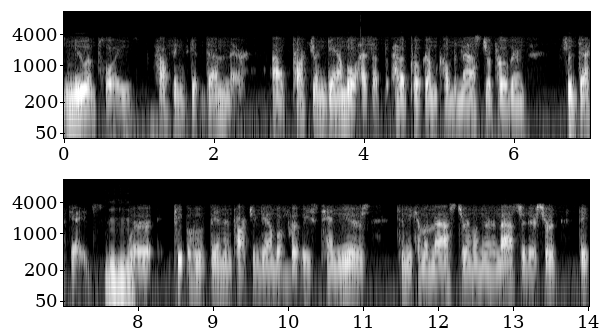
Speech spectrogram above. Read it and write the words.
new employees how things get done there. Uh, Procter and Gamble has a, had a program called the Master Program, for decades, mm-hmm. where people who've been in Procter and Gamble for at least ten years can become a master, and when they're a master, they're sort of they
